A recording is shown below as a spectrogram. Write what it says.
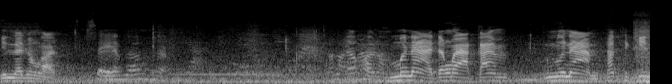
กินแล้วจังหวัดแซ่บแล้วแบบแล้วคอยลองมือหน้าจังหวะกันมือหน้าทัดจะกิน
